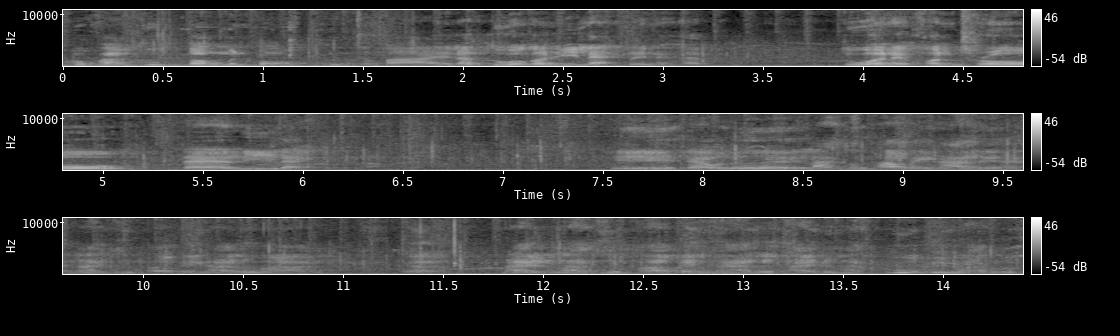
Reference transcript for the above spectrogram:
เพราะความถูกต้องมันบอกขึ้นสบาย แล้วตัวก็รีแลกซ์ด้วยนะครับ ตัวเนี่ยคอนโทรลแต่รีแลกซ์เอ๊แถวเลยลากส้นเท้าไปหน้าเลยฮะลากส้นเท้าไปหน้าแล้วางอะลากลากส้นเท้าไปหน้าแล้วถ่ายน้ำหนักตัวไปวางลง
